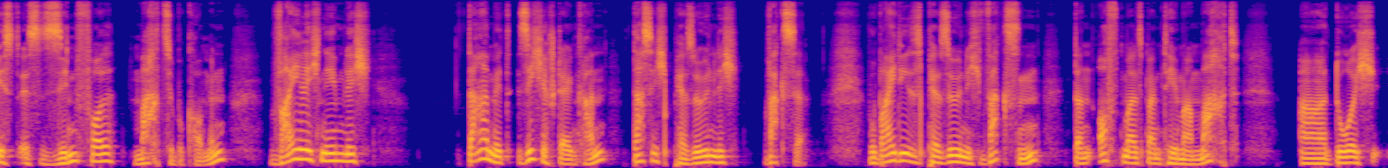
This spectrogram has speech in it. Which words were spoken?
ist es sinnvoll, Macht zu bekommen, weil ich nämlich damit sicherstellen kann, dass ich persönlich wachse. Wobei dieses persönlich wachsen dann oftmals beim Thema Macht äh, durch,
